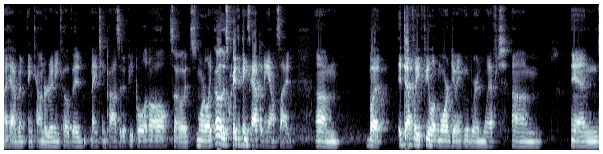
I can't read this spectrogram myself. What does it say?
I haven't encountered any COVID nineteen positive people at all. So it's more like oh, this crazy thing's happening outside. Um, but it definitely feel it more doing Uber and Lyft. Um, and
